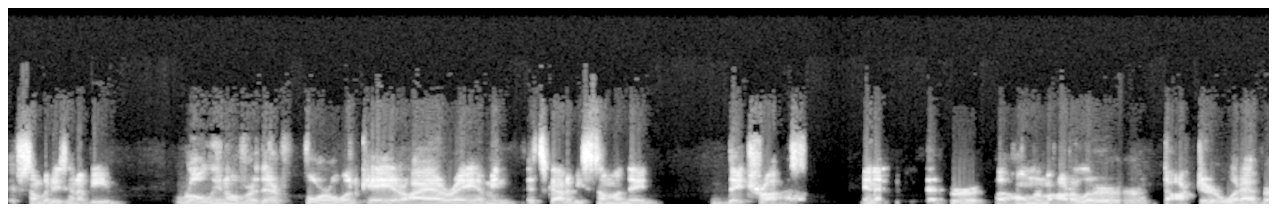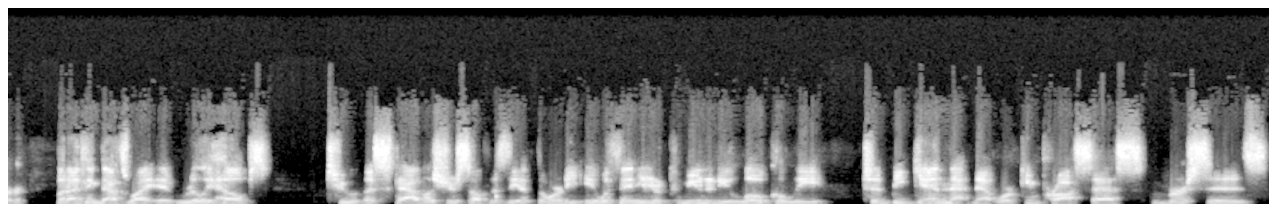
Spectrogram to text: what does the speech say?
if somebody's going to be rolling over their 401k or IRA, I mean, it's got to be someone they they trust. And that for a home remodeler or doctor or whatever. But I think that's why it really helps to establish yourself as the authority within your community locally to begin that networking process versus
